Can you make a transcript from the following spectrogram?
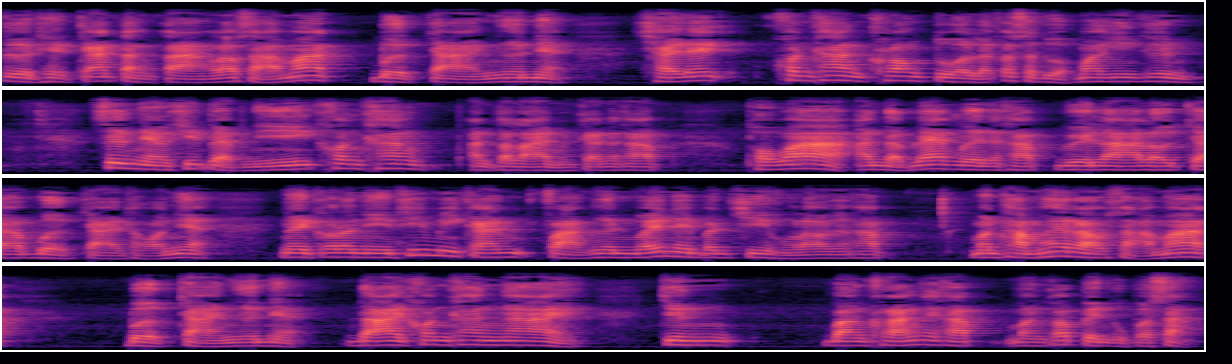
เกิดเหตุการณ์ต่างๆ เราสามารถเบิกจ่ายเงินเนี่ยใช้ได้ค่อนข้างคล่องตัวแล้วก็สะดวกมากยิ่งขึ้น ซึ่งแนวคิดแบบนี้ค่อนข้างอันตรายเหมือนกันนะครับ เพราะว่าอันดับแรกเลยนะครับ เวลาเราจะเบิกจ่ายถอนเนี่ยในกรณีที่มีการฝากเงินไว้ในบัญชีของเรานะครับ มันทำให้เราสามารถเบิกจ่ายเงินเนี่ยได้ค่อนข้างง่าย จึงบางครั้งนะครับ มันก็เป็นอุปสรรค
